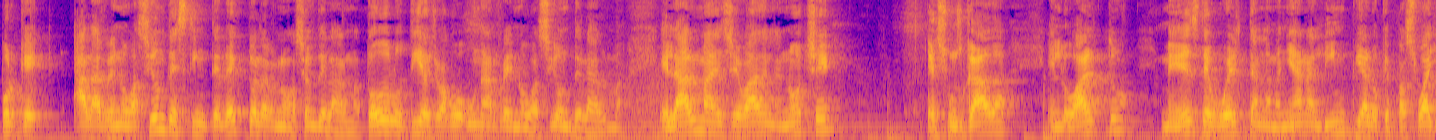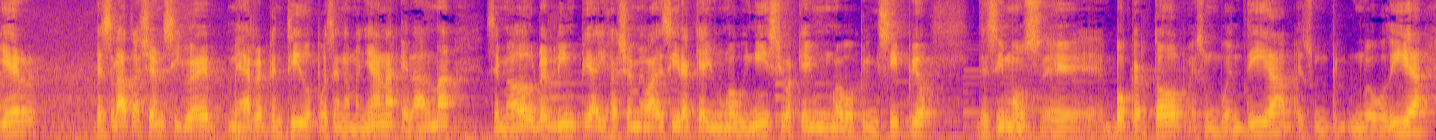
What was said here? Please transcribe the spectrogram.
porque a la renovación de este intelecto, a la renovación del alma. Todos los días yo hago una renovación del alma. El alma es llevada en la noche, es juzgada en lo alto, me es devuelta en la mañana limpia lo que pasó ayer Besrat Hashem, si yo me he arrepentido, pues en la mañana el alma se me va a volver limpia y Hashem me va a decir aquí hay un nuevo inicio, aquí hay un nuevo principio. Decimos eh, Boker Tov, es un buen día, es un nuevo día,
